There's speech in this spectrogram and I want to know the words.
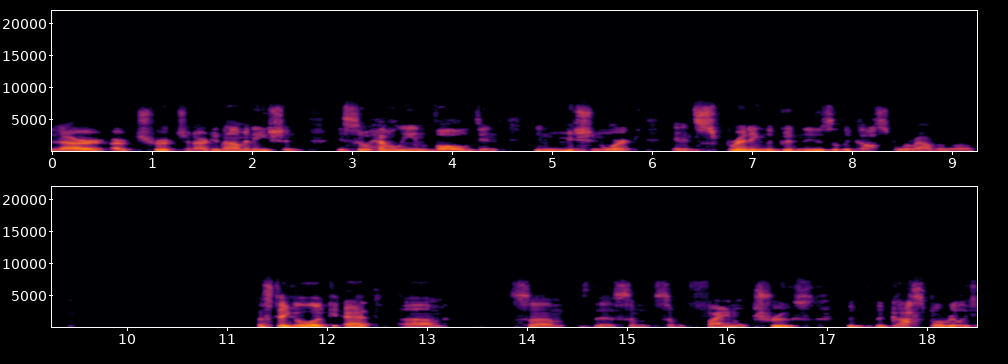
that our, our church and our denomination is so heavily involved in, in mission work and in spreading the good news of the gospel around the world. Let's take a look at um, some the, some some final truths. The, the gospel really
